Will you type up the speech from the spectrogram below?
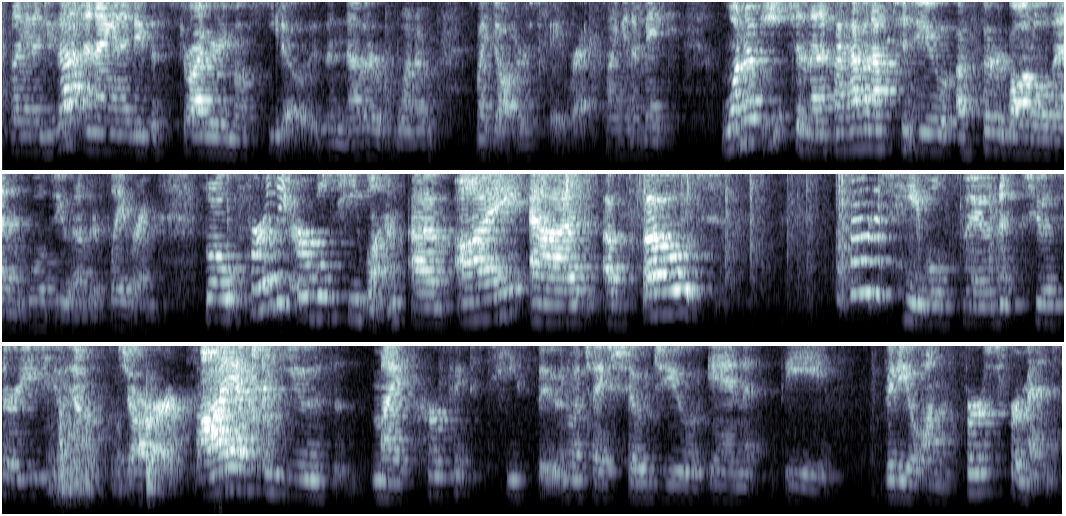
So I'm gonna do that, and I'm gonna do the strawberry mojito is another one of, it's my daughter's favorite. So I'm gonna make one of each, and then if I have enough to do a third bottle, then we'll do another flavoring. So for the herbal tea blends, um, I add about about a tablespoon to a 32 ounce jar. I actually use my perfect teaspoon, which I showed you in the video on the first ferment.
